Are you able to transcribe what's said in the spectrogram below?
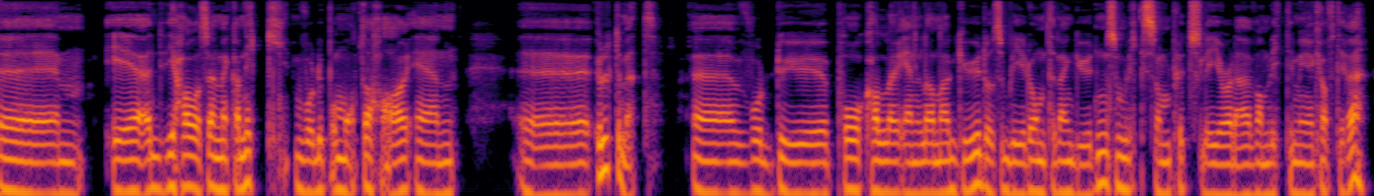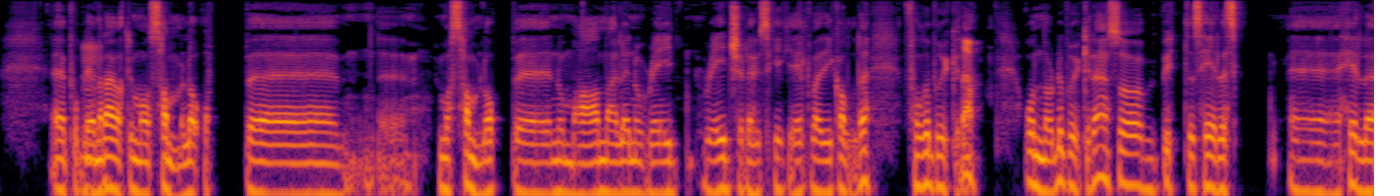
eh, er De har også en mekanikk hvor du på en måte har en uh, Ultimate uh, hvor du påkaller en eller annen gud, og så blir du om til den guden som liksom plutselig gjør deg vanvittig mye kraftigere. Uh, problemet Mm. er at du må samle opp Du må samle opp noe mana eller noe rage, rage, eller jeg husker ikke helt hva de kaller det, for å bruke det. Og når du bruker det, så byttes hele, hele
